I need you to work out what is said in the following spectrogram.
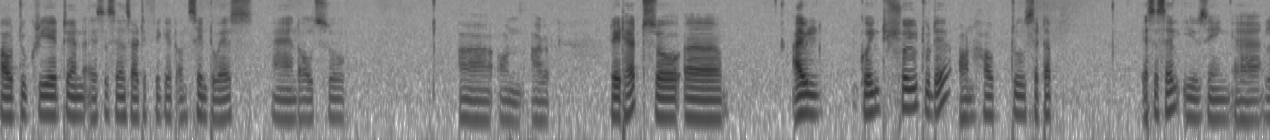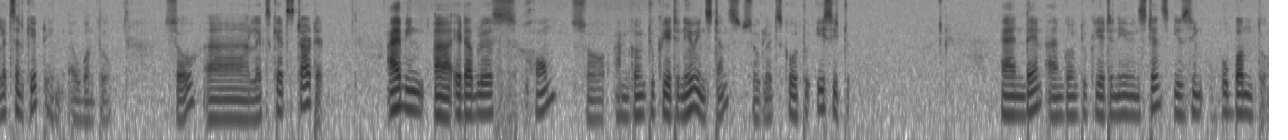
how to create an SSL certificate on CentOS and also uh, on our Red Hat. So uh, I will going to show you today on how to set up SSL using uh, Let's Encrypt in Ubuntu so uh, let's get started. I'm in uh, AWS home so I'm going to create a new instance. So let's go to EC2 and then I'm going to create a new instance using Ubuntu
